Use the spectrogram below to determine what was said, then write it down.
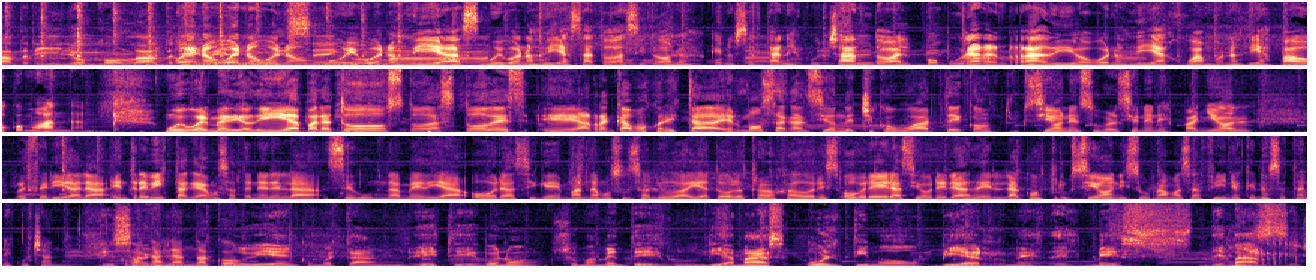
Ladrillo con ladrillo. Bueno, bueno, bueno, muy buenos días, muy buenos días a todas y todos los que nos están escuchando al Popular en Radio. Buenos días, Juan, buenos días, Pau, ¿cómo andan? Muy buen mediodía para todos, todas, todes. Eh, arrancamos con esta hermosa canción de Chico Huarte, Construcción en su versión en español, referida a la entrevista que vamos a tener en la segunda media hora. Así que mandamos un saludo ahí a todos los trabajadores, obreras y obreras de la construcción y sus ramas afines que nos están escuchando. ¿Cómo andas? Muy bien, ¿cómo están? Este, bueno, sumamente un día más, último viernes del mes de marzo.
